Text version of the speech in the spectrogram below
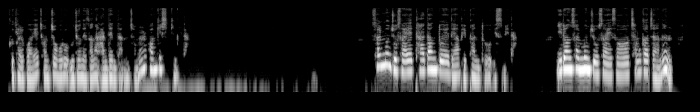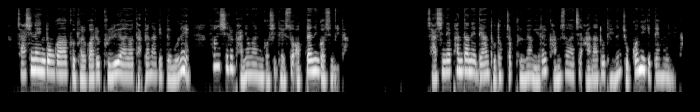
그 결과에 전적으로 의존해서는 안 된다는 점을 환기시킵니다. 설문조사의 타당도에 대한 비판도 있습니다. 이런 설문조사에서 참가자는 자신의 행동과 그 결과를 분리하여 답변하기 때문에 현실을 반영하는 것이 될 수 없다는 것입니다. 자신의 판단에 대한 도덕적 불명예를 감수하지 않아도 되는 조건이기 때문입니다.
